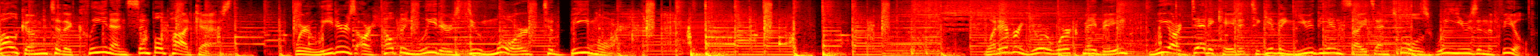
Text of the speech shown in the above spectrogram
Welcome to the Clean and Simple Podcast, where leaders are helping leaders do more to be more. Whatever your work may be, we are dedicated to giving you the insights and tools we use in the field.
